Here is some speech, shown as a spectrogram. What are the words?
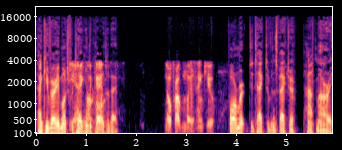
Thank you very much for yeah, taking okay. the call today. No problem, Will. Thank you. Former Detective Inspector Pat Marry.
